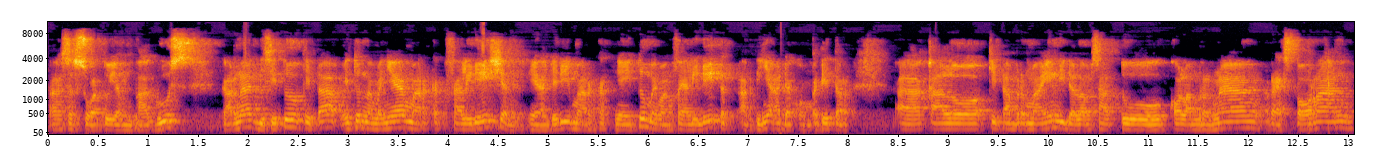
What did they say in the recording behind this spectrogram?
uh, sesuatu yang bagus karena di situ kita itu namanya market validation ya. Jadi marketnya itu memang validated artinya ada kompetitor. Uh, kalau kita bermain di dalam satu kolam renang restoran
